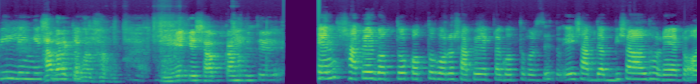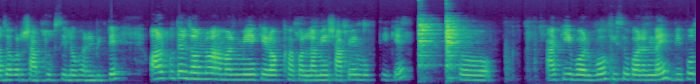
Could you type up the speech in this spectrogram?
বিল্ডিং এ আবার একটা মেয়েকে সাপ কামড় দিতে সাপের গর্ত কত বড় সাপে একটা গর্ত করছে। তো এই সাপটা বিশাল ধরনের একটা অজগর সাপ ঢুকছিল ঘরের ভিতরে। অল্পতের জন্য আমার মেয়েকে রক্ষা করলাম এই সাপের মুখ থেকে। তো আর কি বলব, কিছু করার নাই। বিপদ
